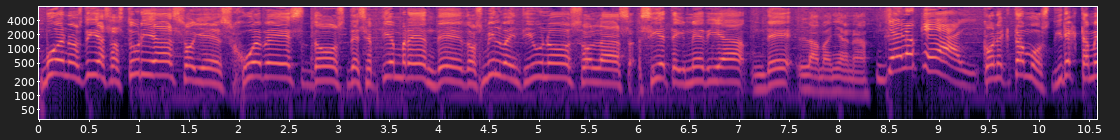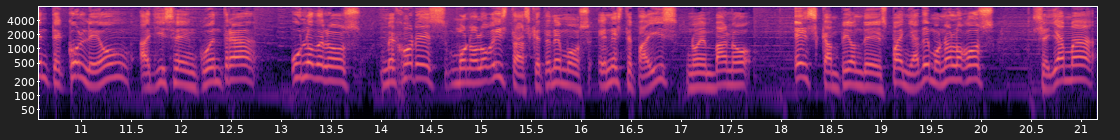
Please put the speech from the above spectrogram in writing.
Buenos días Asturias, hoy es jueves 2 de septiembre de 2021, son las 7 y media de la mañana. Ya lo que hay. Conectamos directamente con León, allí se encuentra uno de los mejores monologuistas que tenemos en este país, no en vano, es campeón de España de monólogos, se llama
